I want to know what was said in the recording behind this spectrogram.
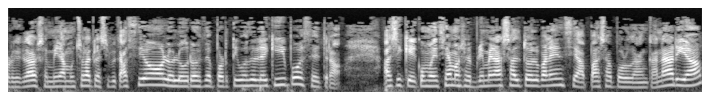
Porque, claro, se mira mucho la clasificación, los logros deportivos del equipo, etcétera. Así que, como decíamos, el primer asalto del Valencia pasa por Gran Canaria.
